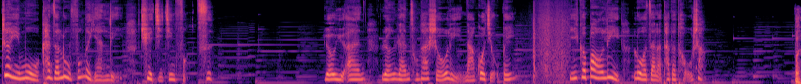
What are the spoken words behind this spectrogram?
这一幕看在陆枫的眼里却几近讽刺。刘雨安仍然从他手里拿过酒杯。一个暴力落在了他的头上。笨，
